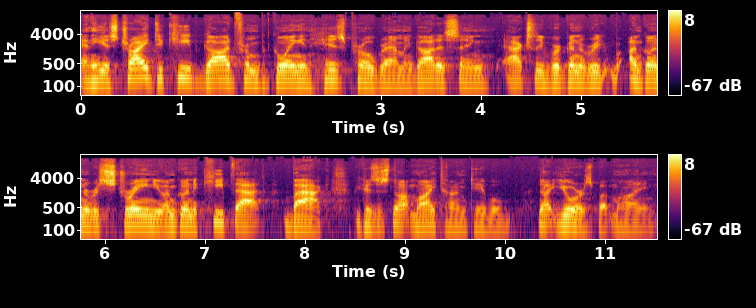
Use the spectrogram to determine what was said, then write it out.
And he has tried to keep God from going in his program. And God is saying, actually, we're going to re- I'm going to restrain you. I'm going to keep that back because it's not my timetable, not yours, but mine.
